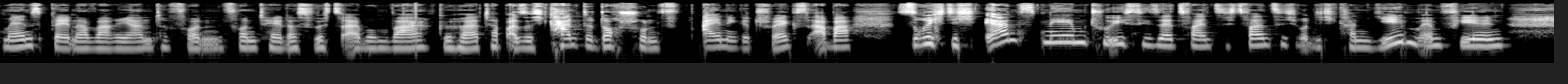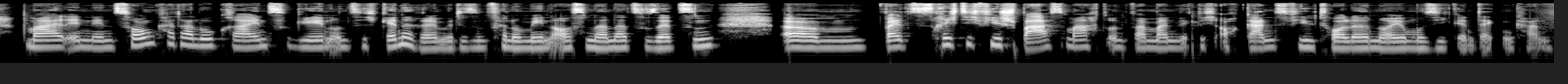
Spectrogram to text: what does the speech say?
Mansplainer-Variante von, von Taylor Swifts Album war, gehört habe. Also ich kannte doch schon einige Tracks, aber so richtig ernst nehmen tue ich sie seit 2020 und ich kann jedem empfehlen, mal in den Songkatalog reinzugehen und sich generell mit diesem Phänomen auseinanderzusetzen, ähm, weil es richtig viel Spaß macht und weil man wirklich auch ganz viel tolle neue Musik entdecken kann.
